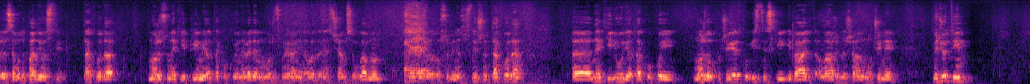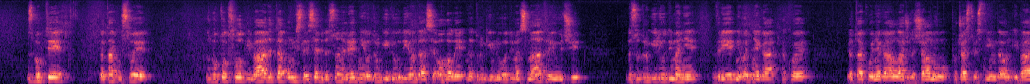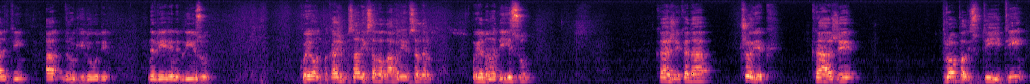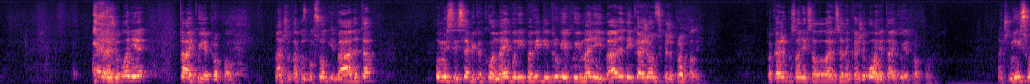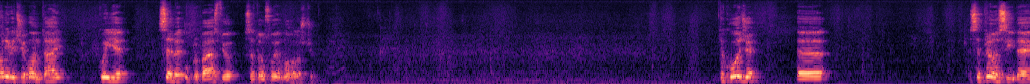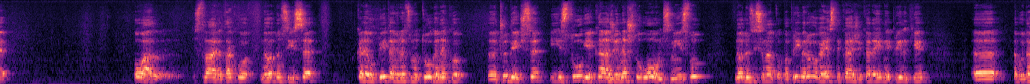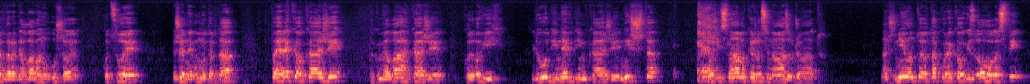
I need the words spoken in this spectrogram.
e, samodopadivosti, Tako da, možda su neki primjer tako koji navedemo, možda smo i ranije navodili, ne sjećam se uglavnom, e, osobine su slične, tako da e, neki ljudi, tako, koji možda u početku istinski ibadet Allah Želešanu učine, međutim, zbog te, jel tako, svoje, zbog tog svog ibadeta umisle sebi da su oni vredniji od drugih ljudi i onda se ohole na drugim ljudima smatrajući da su drugi ljudi manje vrijedni od njega, kako je Jel tako njega Allah Želešanu počastio s tim da on ibadeti, a drugi ljudi ne vrijede ni blizu koje on. Pa kaže poslanik sallallahu alaihi wa sallam u jednom hadisu, kaže kada čovjek kaže propali su ti i ti, kaže on je taj koji je propao. Znači tako zbog svog ibadeta umisli sebi kako on najbolji pa vidi druge koji manje ibadete i kaže on su kaže propali. Pa kaže poslanik sallallahu alejhi ve sellem kaže on je taj koji je propao. Znači nisu oni već je on taj koji je sebe upropastio sa tom svojom ohološću. Također e, se prenosi da je ova stvar tako ne odnosi se kada je u pitanju recimo tuga neko e, čudeći se i iz tuge kaže nešto u ovom smislu, ne odnosi se na to. Pa primjer ovoga jeste, kaže, kada jedne prilike e, Abu Darda radijallahu anhu ušao je kod svoje žene Umu Darda, pa je rekao, kaže, tako mi Allah kaže, kod ovih ljudi ne vidim, kaže, ništa od Islama, kaže, osim namaza u džamatu. Znači, nije on to je tako rekao iz oholosti,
